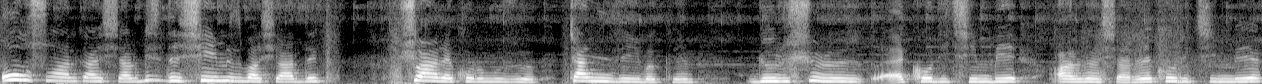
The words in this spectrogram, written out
olsun arkadaşlar. Biz de şeyimiz başardık. Şu an rekorumuzu. Kendinize iyi bakın. Görüşürüz. Rekor için bir arkadaşlar. Rekor için bir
